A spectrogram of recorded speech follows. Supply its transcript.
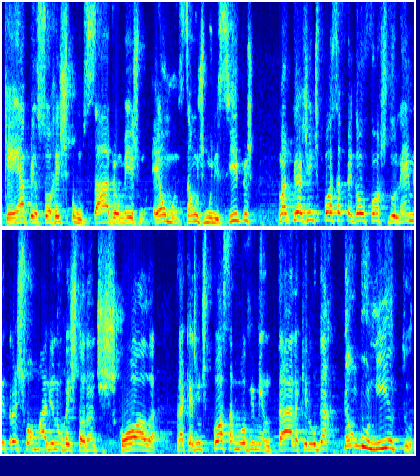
Quem é a pessoa responsável mesmo é o, são os municípios, mas que a gente possa pegar o Forte do Leme e transformar ali num restaurante escola, para que a gente possa movimentar aquele lugar tão bonito,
